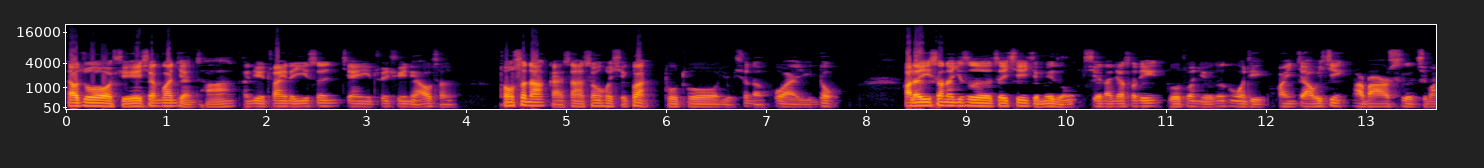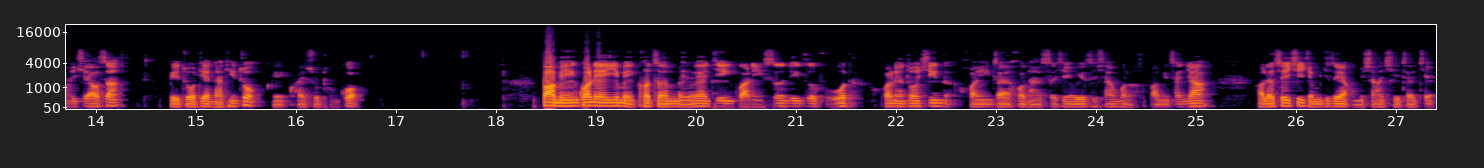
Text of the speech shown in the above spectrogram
要做血液相关检查，根据专业的医生建议遵循疗程，同时呢，改善生活习惯，多做有效的户外运动。好的，以上呢就是这期节目内容，谢谢大家收听。如果说你有任何问题，欢迎加微信二八二四七八六七幺三，备注电台听众，可以快速通过。报名光电医美课程、美容院经营管理、私人定制服务的光电中心的，欢迎在后台私信维持相关老师报名参加。好的，这一期节目就这样，我们下期再见。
